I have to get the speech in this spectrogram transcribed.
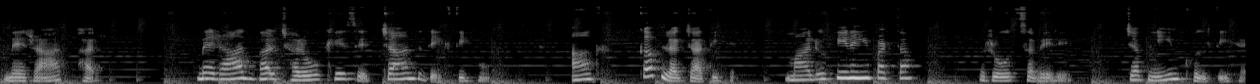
मैं रात भर, मैं रात भर झरोखे से चाँद देखती हूँ। आँख कब लग जाती है? मालूम ही नहीं पड़ता। रोज सवेरे जब नींद खुलती है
